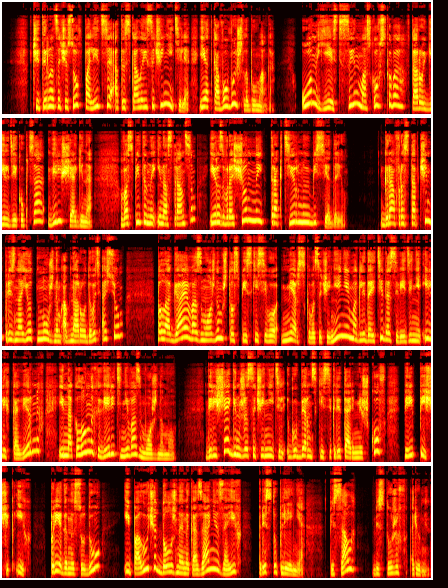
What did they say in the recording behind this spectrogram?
В 14 часов полиция отыскала и сочинителя, и от кого вышла бумага. Он есть сын московского второй гильдии купца Верещагина, воспитанный иностранцем и развращенный трактирную беседою. Граф Ростопчин признает нужным обнародовать о сём, полагая возможным, что списки сего мерзкого сочинения могли дойти до сведения и легковерных, и наклонных верить невозможному. Верещагин же сочинитель, губернский секретарь Мешков, переписчик их, преданы суду и получат должное наказание за их преступление, писал Бестужев-Рюмин.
